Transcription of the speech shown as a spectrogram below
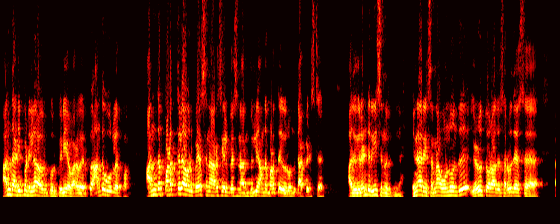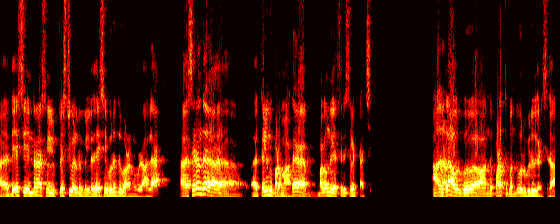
அந்த அடிப்படையில் அவருக்கு ஒரு பெரிய வரவேற்பு அந்த ஊர்ல இருக்கும். அந்த படத்துல அவர் பேசின அரசியல் பேசினாருன்னு சொல்லி அந்த படத்தை இவர் வந்து காப்பி அடிச்சிட்டாரு. அதுக்கு ரெண்டு ரீசன் இருக்குங்க. என்ன ரீசன்னா ஒன்று வந்து எழுபத்தோராவது சர்வதேச தேசிய இன்டர்நேஷ்னல் ஃபெஸ்டிவல் இருக்குல்ல தேசிய விருது வழங்கும் விழாவில் சிறந்த தெலுங்கு படமாக பகவந்த் கேசரி செலக்ட் ஆச்சு. அதனால அவருக்கு அந்த படத்துக்கு வந்து ஒரு விருது கிடைச்சிதா?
